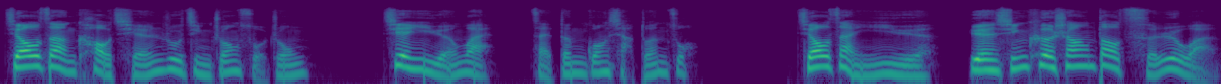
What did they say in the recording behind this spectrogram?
焦赞靠前入进庄所中，见一员外在灯光下端坐。焦赞疑曰：“远行客商到此日晚，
